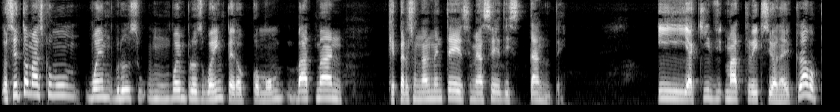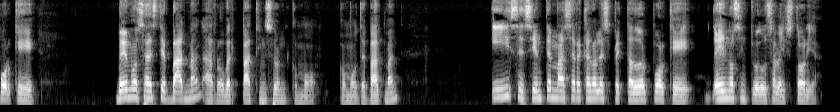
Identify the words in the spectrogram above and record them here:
Lo siento más como un buen Bruce, un buen Bruce Wayne, pero como un Batman que personalmente se me hace distante. Y aquí Matt Reeves dio en el clavo porque vemos a este Batman, a Robert Pattinson como, como The Batman, y se siente más cercano al espectador porque él nos introduce a la historia,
